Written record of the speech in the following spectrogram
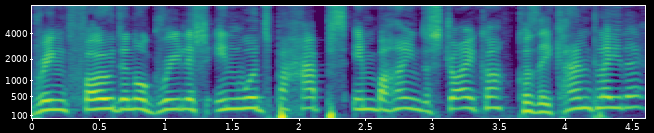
bring Foden or Grealish inwards, perhaps in behind the striker, because they can play there.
